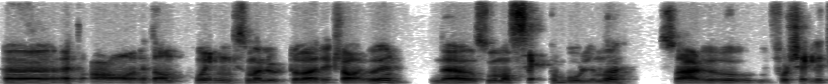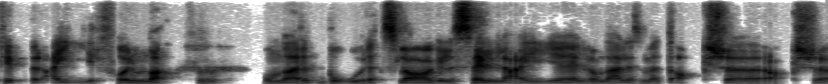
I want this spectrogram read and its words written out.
Eh, Et, annet, et annet poeng som er lurt å være klar over, det er jo når man ser på boligene, så er det jo forskjellige typer eierform. da. Mm. Om det er et borettslag eller selveie, eller om det er liksom et aksje, aksje,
